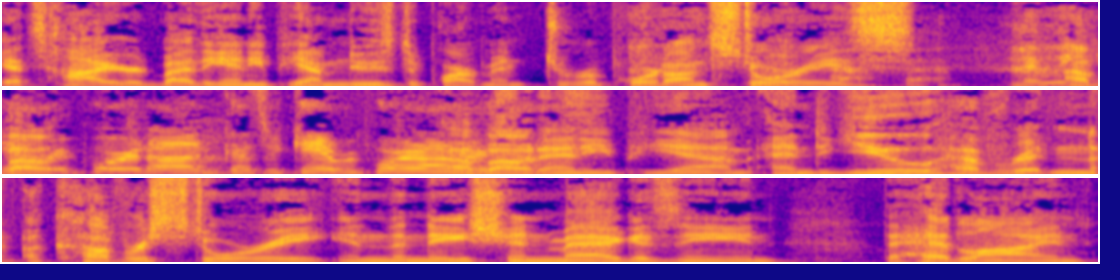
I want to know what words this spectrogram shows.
gets hired by the NEPM news department to report on stories That we about can't report on because we can't report on about ourselves. NEPM. And you have written a cover story in the Nation magazine. The headline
